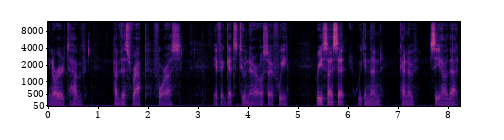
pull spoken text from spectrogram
in order to have, have this wrap for us if it gets too narrow. So if we resize it, we can then kind of see how that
